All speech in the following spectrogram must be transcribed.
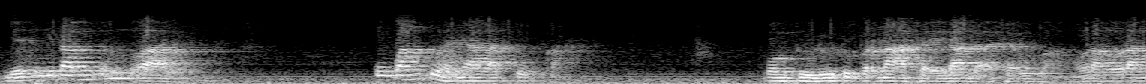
Ya, kita minum itu air. Uang itu hanya alat tukar. Wong dulu itu pernah ada era nggak ada uang. Orang-orang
